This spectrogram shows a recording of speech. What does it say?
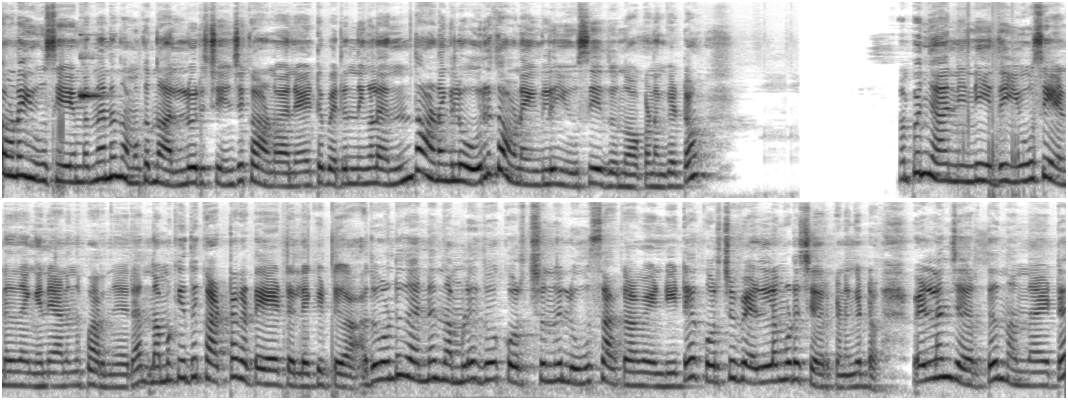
തവണ യൂസ് ചെയ്യുമ്പോൾ തന്നെ നമുക്ക് നല്ലൊരു ചേഞ്ച് കാണുവാനായിട്ട് പറ്റും. നിങ്ങൾ എന്താണെങ്കിലും ഒരു തവണയെങ്കിലും യൂസ് ചെയ്ത് നോക്കണം കേട്ടോ. അപ്പം ഞാൻ ഇനി ഇത് യൂസ് ചെയ്യേണ്ടത് എങ്ങനെയാണെന്ന് പറഞ്ഞുതരാം. നമുക്കിത് കട്ട കട്ടയായിട്ടല്ലേ കിട്ടുക. അതുകൊണ്ട് തന്നെ നമ്മളിത് കുറച്ചൊന്ന് ലൂസാക്കാൻ വേണ്ടിയിട്ട് കുറച്ച് വെള്ളം കൂടെ ചേർക്കണം കേട്ടോ. വെള്ളം ചേർത്ത് നന്നായിട്ട്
